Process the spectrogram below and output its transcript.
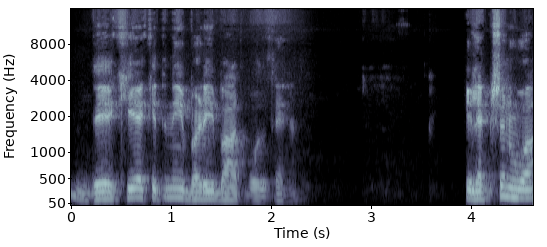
देखिए कितनी बड़ी बात बोलते हैं इलेक्शन हुआ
